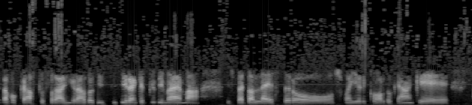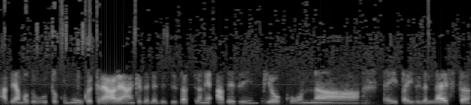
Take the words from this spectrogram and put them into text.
l'avvocato sarà in grado di, di, dire anche più di me, ma rispetto all'estero, insomma, io ricordo che anche abbiamo dovuto comunque creare anche delle legislazioni, ad esempio con uh, i paesi dell'est,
